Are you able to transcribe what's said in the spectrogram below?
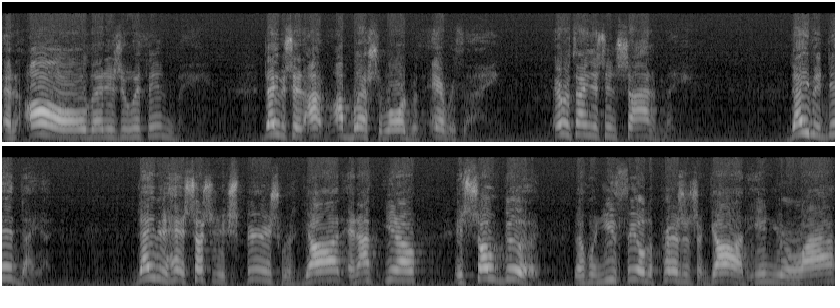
and all that is within me. David said, I, I bless the Lord with everything, everything that's inside of me. David did that. David had such an experience with God, and I, you know, it's so good that when you feel the presence of God in your life,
